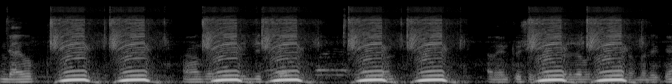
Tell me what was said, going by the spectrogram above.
যাই হোক আমাকে message দিচ্ছে। আমি একটু শিখে চলে যাব আপনাদেরকে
